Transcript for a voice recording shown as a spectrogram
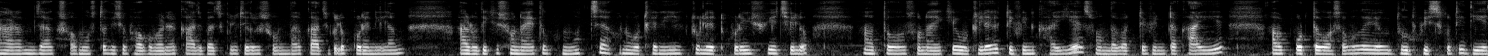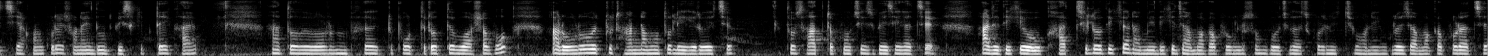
আর যাক, সমস্ত কিছু ভগবানের কাজ বাজগুলো যেগুলো সন্ধ্যার কাজগুলো করে নিলাম। আর ওদিকে সোনাই তো ঘুমোচ্ছে এখনও ওঠেনি, একটু লেট করেই শুয়েছিল। তো সোনাইকে উঠলে টিফিন খাইয়ে, সন্ধ্যাবার টিফিনটা খাইয়ে আবার পড়তে বসাবো। দুধ বিস্কুটই দিয়েছি, এখন করে সোনাই দুধ বিস্কিটটাই খায়। তো একটু পড়তে টড়তে বসাবো। আর ওরও একটু ঠান্ডা মতো লেগে রয়েছে। তো সাতটা পঁচিশ বেজে গেছে। আর এদিকে ও খাচ্ছিল ওদিকে আর আমি এদিকে জামা কাপড়গুলো সব গোছ গাছ করে নিচ্ছি। অনেকগুলো জামা কাপড় আছে।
